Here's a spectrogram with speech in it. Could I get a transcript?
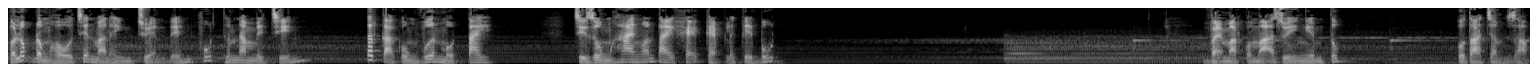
Vào lúc đồng hồ trên màn hình chuyển đến phút thứ 59, tất cả cùng vươn một tay, chỉ dùng hai ngón tay khẽ kẹp lấy cây bút. Vẻ mặt của Mã Duy nghiêm túc. Cô ta trầm giọng,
